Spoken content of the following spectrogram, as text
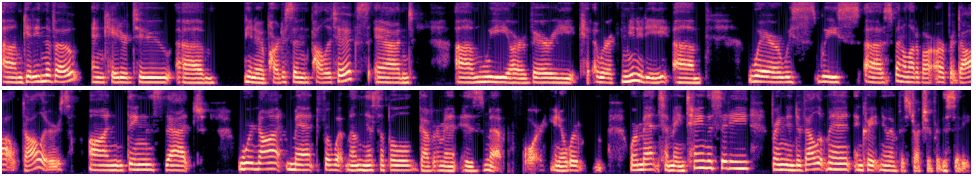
um, getting the vote and catered to, um, you know, partisan politics. And um, we are very, we're a community um, where we we uh, spend a lot of our ARPA do- dollars on things that were not meant for what municipal government is meant for. You know, we're we're meant to maintain the city, bring new development, and create new infrastructure for the city.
